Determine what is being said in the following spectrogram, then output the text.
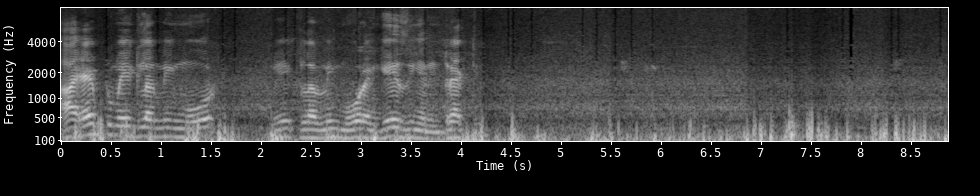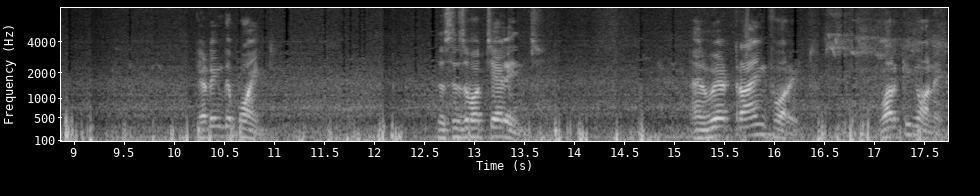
I have to make learning more make learning more engaging and interactive getting the point. This is our challenge. And we are trying for it working on it.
